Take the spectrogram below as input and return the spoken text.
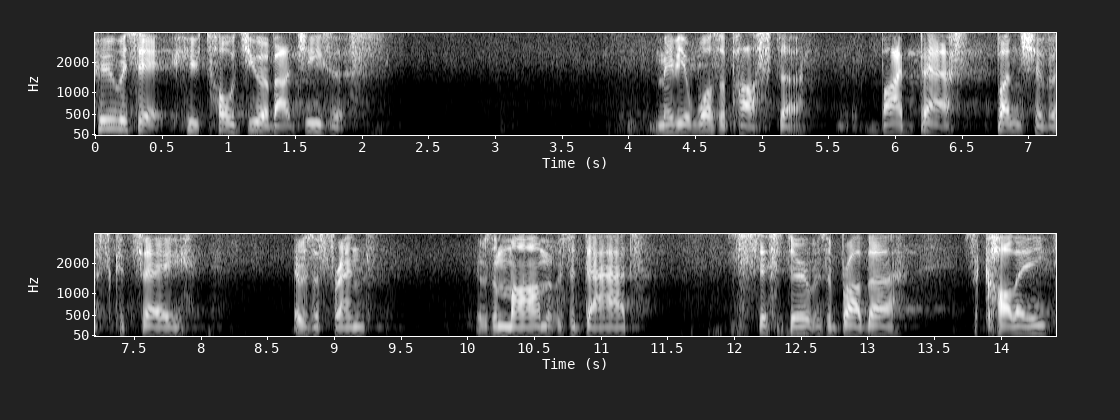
who is it who told you about Jesus? Maybe it was a pastor. By bet a bunch of us could say it was a friend, it was a mom, it was a dad, it was a sister, it was a brother, it was a colleague,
